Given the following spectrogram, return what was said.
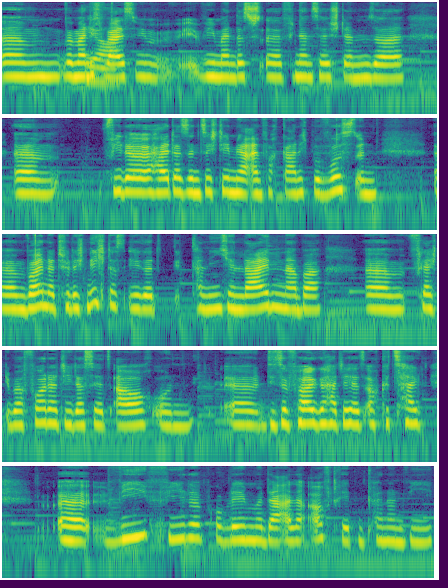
ähm, wenn man nicht ja. weiß, wie, wie man das äh, finanziell stemmen soll. Ähm, viele Halter sind sich dem ja einfach gar nicht bewusst und ähm, wollen natürlich nicht, dass ihre Kaninchen leiden, aber ähm, vielleicht überfordert die das jetzt auch. Und äh, diese Folge hat ja jetzt auch gezeigt, äh, wie viele Probleme da alle auftreten können und wie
